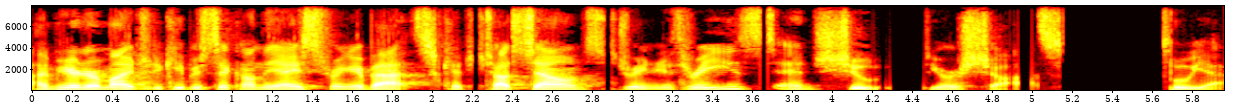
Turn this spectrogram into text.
I'm here to remind you to keep your stick on the ice, string your bats, catch touchdowns, drain your threes, and shoot your shots. Booyah.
